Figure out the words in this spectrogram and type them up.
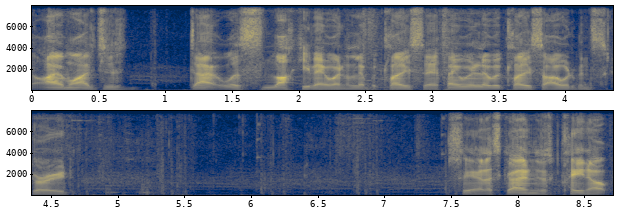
I might have just... That was lucky they went a little bit closer. If they were a little bit closer, I would have been screwed. So yeah, let's go ahead and just clean up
